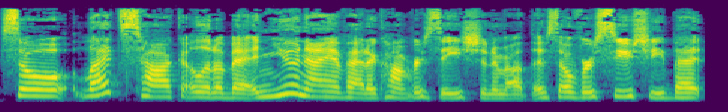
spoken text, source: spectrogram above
So let's talk a little bit. And you and I have had a conversation about this over sushi, but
